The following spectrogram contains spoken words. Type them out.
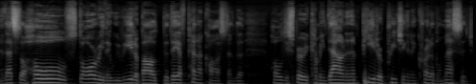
And that's the whole story that we read about the day of Pentecost and the Holy Spirit coming down, and then Peter preaching an incredible message.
